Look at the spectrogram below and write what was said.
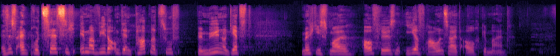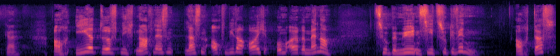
Es ist ein Prozess, sich immer wieder um den Partner zu bemühen. Und jetzt möchte ich es mal auflösen. Ihr Frauen seid auch gemeint. Gell? Auch ihr dürft nicht nachlassen, lassen, auch wieder euch um eure Männer zu bemühen, sie zu gewinnen. Auch das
